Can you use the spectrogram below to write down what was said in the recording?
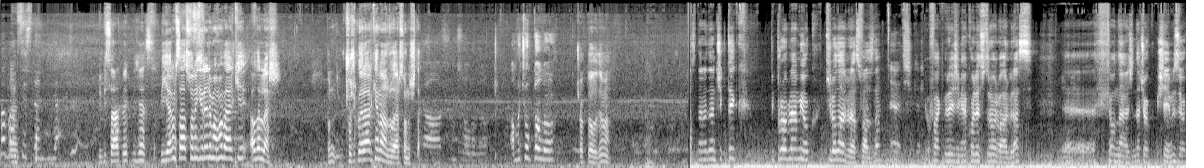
Babam seslendi ya. Bir, bir saat bekleyeceğiz. Bir yarım saat sonra girelim ama belki alırlar. Bunu, çocukları erken aldılar sonuçta. Ya nasıl olur? Ama çok dolu. Çok dolu değil mi? Hastaneden çıktık. Bir problem yok. Kilolar biraz fazla. Evet şükür. Ufak bir rejim yani kolesterol var biraz. Ee, onun haricinde çok bir şeyimiz yok.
